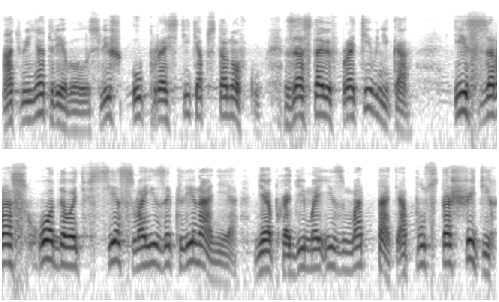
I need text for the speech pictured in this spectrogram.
От меня требовалось лишь упростить обстановку, заставив противника израсходовать все свои заклинания. Необходимо измотать, опустошить их.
